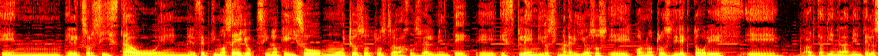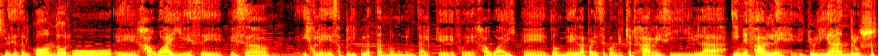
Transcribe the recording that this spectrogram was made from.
en El Exorcista o en El Séptimo Sello, sino que hizo muchos otros trabajos realmente eh, espléndidos y maravillosos eh, con otros directores. Ahorita viene a la mente Los Tres del Cóndor o Hawái, ese, esa híjole, esa película tan monumental que fue Hawaii, eh, donde él aparece con Richard Harris y la inefable Julie Andrews.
